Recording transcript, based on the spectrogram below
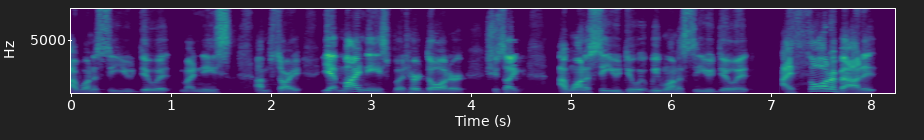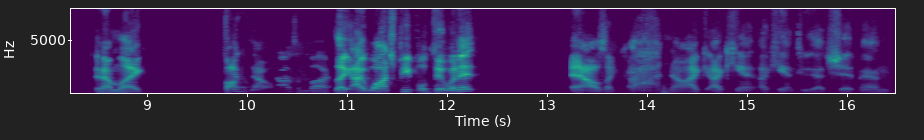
I want to see you do it. My niece, I'm sorry, yeah, my niece, but her daughter. She's like, I want to see you do it. We want to see you do it. I thought about it, and I'm like, fuck no. Bucks. Like I watched people doing it, and I was like, ah, no, I, I can't, I can't do that shit, man.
